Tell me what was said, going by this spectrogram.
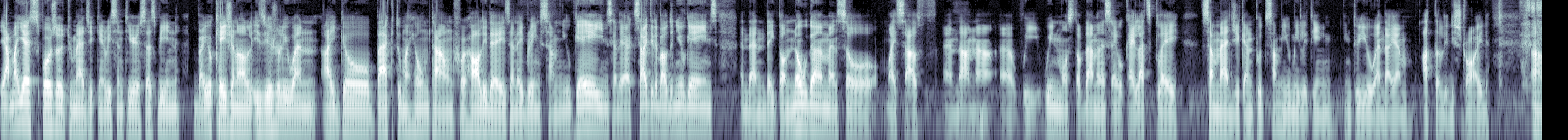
yeah, my exposure to Magic in recent years has been very occasional. Is usually when I go back to my hometown for holidays and they bring some new games and they're excited about the new games, and then they don't know them, and so myself and Anna, uh, we win most of them, and I say, okay, let's play some Magic and put some humility in, into you, and I am utterly destroyed. Um,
